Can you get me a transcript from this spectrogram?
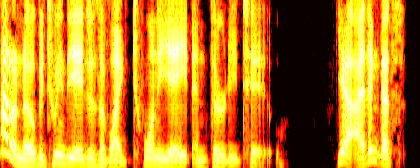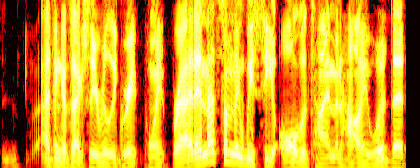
I don't know, between the ages of like 28 and 32. Yeah, I think that's I think that's actually a really great point, Brad. And that's something we see all the time in Hollywood that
